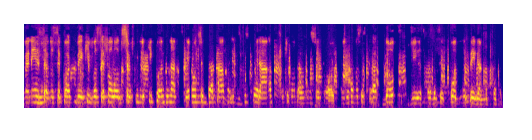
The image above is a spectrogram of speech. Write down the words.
Vanessa, você pode ver que você falou do seu filho que quando nasceu você já estava desesperado porque não estava no seu colo. Imagina você esperar 12 dias para você poder pegar no colo.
